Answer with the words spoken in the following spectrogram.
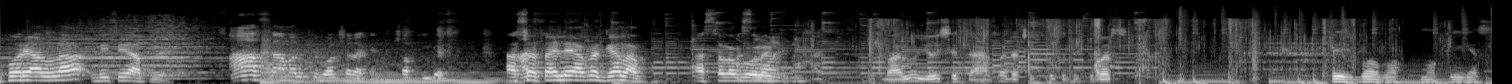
উপরে আল্লাহ নিচে আপনি। আচ্ছা আমার উপরে ভরসা রাখেন। সব ঠিক আছে। আচ্ছা তাইলে আমরা গেলাম। আসসালামু আলাইকুম। ভালোই হয়েছে টাকাটা ঠিক মতো দিতে পারছি। এই ব ব মক্কেল গেছে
